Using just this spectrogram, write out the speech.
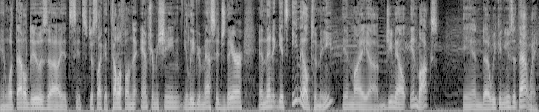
And what that'll do is uh, it's it's just like a telephone answer machine. You leave your message there, and then it gets emailed to me in my uh, Gmail inbox, and uh, we can use it that way.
